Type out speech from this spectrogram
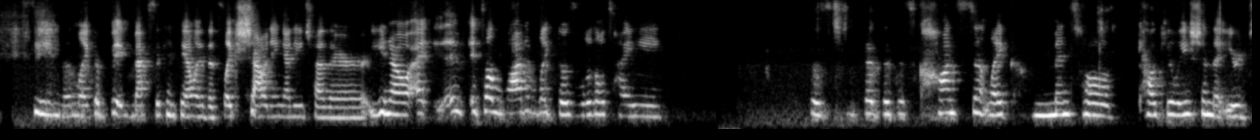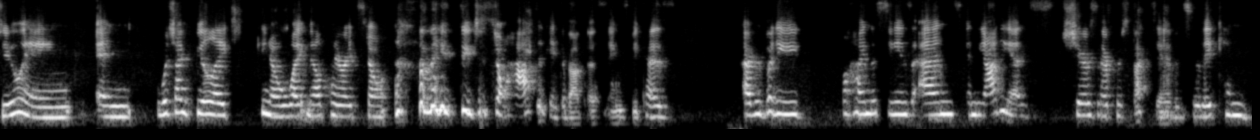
scene than like a big mexican family that's like shouting at each other. You know I, it, it's a lot of like those little tiny this, this constant like mental calculation that you're doing and which i feel like you know white male playwrights don't they, they just don't have to think about those things because everybody behind the scenes and in the audience shares their perspective and so they can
